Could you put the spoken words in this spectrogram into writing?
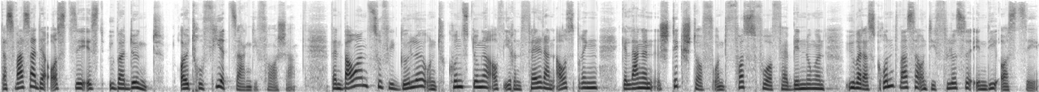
Das Wasser der Ostsee ist überdüngt. Eutrophiert, sagen die Forscher. Wenn Bauern zu viel Gülle und Kunstdünger auf ihren Feldern ausbringen, gelangen Stickstoff- und Phosphorverbindungen über das Grundwasser und die Flüsse in die Ostsee.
